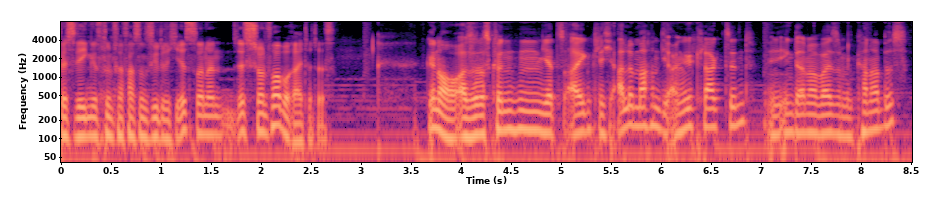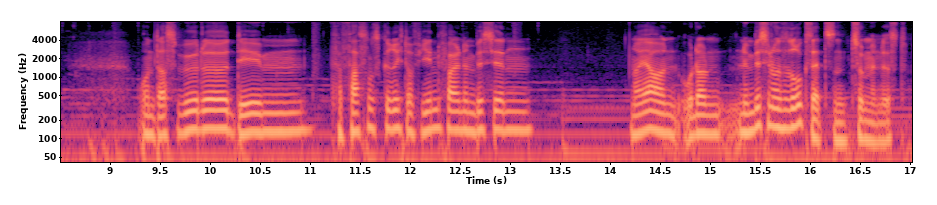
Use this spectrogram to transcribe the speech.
weswegen es nun verfassungswidrig ist, sondern es schon vorbereitet ist. Genau, also das könnten jetzt eigentlich alle machen, die angeklagt sind, in irgendeiner Weise mit Cannabis. Und das würde dem Verfassungsgericht auf jeden Fall ein bisschen, naja, oder ein bisschen unter Druck setzen, zumindest.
